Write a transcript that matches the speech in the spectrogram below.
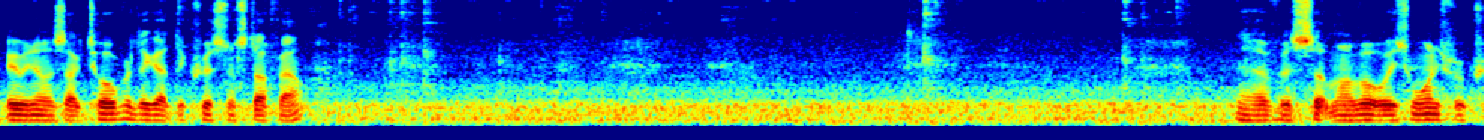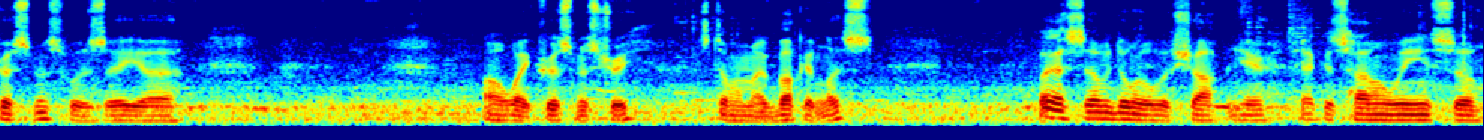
Even though it's October, they got the Christmas stuff out. Uh, if it's something I've always wanted for Christmas was a uh, all white Christmas tree. Still on my bucket list. Like I said, I'm doing a little bit of shopping here. Heck, it's Halloween, so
